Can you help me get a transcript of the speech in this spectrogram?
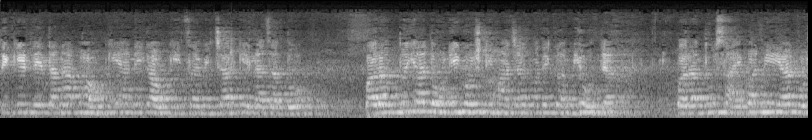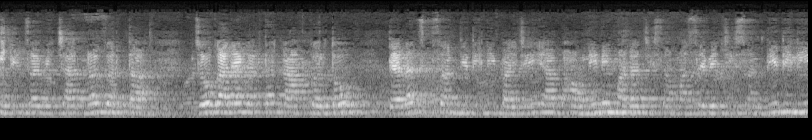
तिकीट देताना भावकी आणि गावकीचा विचार केला जातो. परंतु या दोन्ही गोष्टी माझ्यामध्ये कमी होत्या. परंतु साहेबांनी या गोष्टींचा विचार न करता जो कार्यकर्ता काम करतो त्यालाच संधी दिली पाहिजे. ह्या भावनेने मला जी समाजसेवेची संधी दिली.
